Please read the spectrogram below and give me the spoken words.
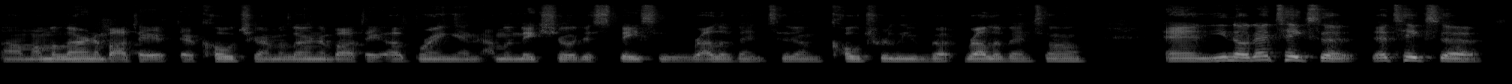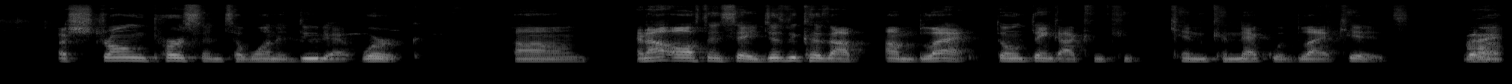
um, I'm gonna learn about their their culture. I'm gonna learn about their upbringing. I'm gonna make sure this space is relevant to them, culturally re- relevant to them. And you know that takes a that takes a a strong person to want to do that work. Um, and I often say, just because I, I'm black, don't think I can can connect with black kids. Right.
